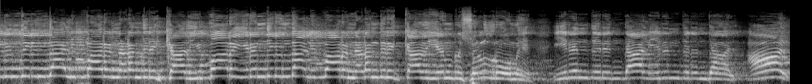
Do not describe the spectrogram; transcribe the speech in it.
இருந்திருந்தால் இவ்வாறு நடந்திருக்காது இவ்வாறு இருந்திருந்தால் இவ்வாறு நடந்திருக்காது என்று சொல்கிறோமே. இருந்திருந்தால் இருந்திருந்தால் ஆள்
